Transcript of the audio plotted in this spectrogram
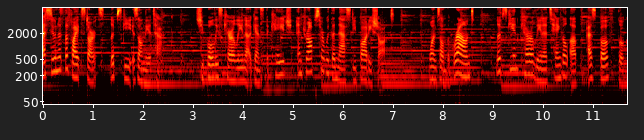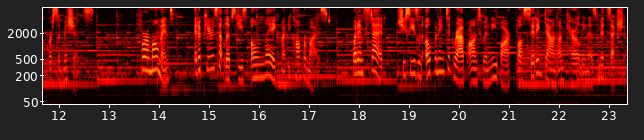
As soon as the fight starts, Lipski is on the attack. She bullies Carolina against the cage and drops her with a nasty body shot. Once on the ground, Lipski and Carolina tangle up as both look for submissions. For a moment, it appears that Lipski's own leg might be compromised, but instead, she sees an opening to grab onto a knee bar while sitting down on Carolina's midsection.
